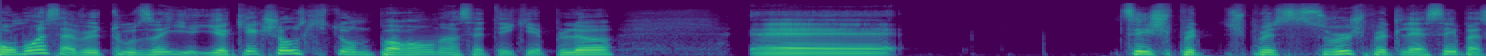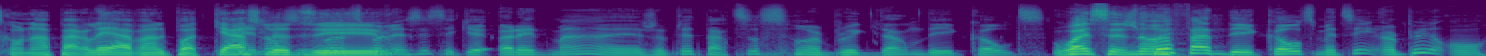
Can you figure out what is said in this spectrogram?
Pour moi, ça veut tout dire. Il y a quelque chose qui tourne pas rond dans cette équipe-là. Euh, tu sais, je peux, je peux, si tu veux, je peux te laisser parce qu'on en parlait avant le podcast. Mais non, là, c'est pas- du- c'est pas le laisser, c'est que honnêtement, euh, je vais peut-être partir sur un breakdown des Colts. Ouais, Je c'est suis non. pas fan des Colts, mais tu sais, un peu, on,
